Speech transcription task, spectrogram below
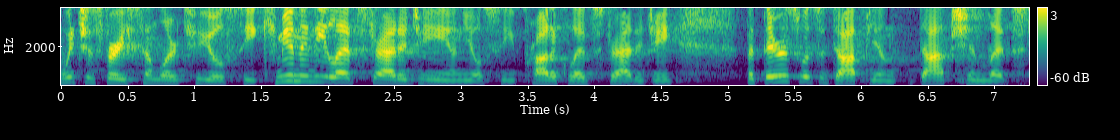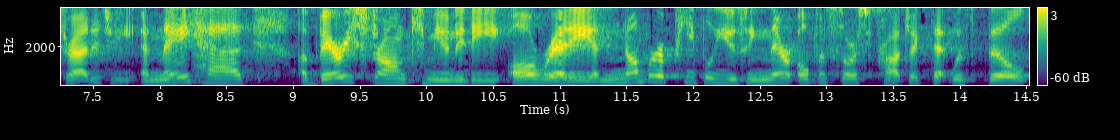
which is very similar to you'll see community-led strategy and you'll see product-led strategy. But theirs was adoption-led strategy, and they had a very strong community already, a number of people using their open source project that was built,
